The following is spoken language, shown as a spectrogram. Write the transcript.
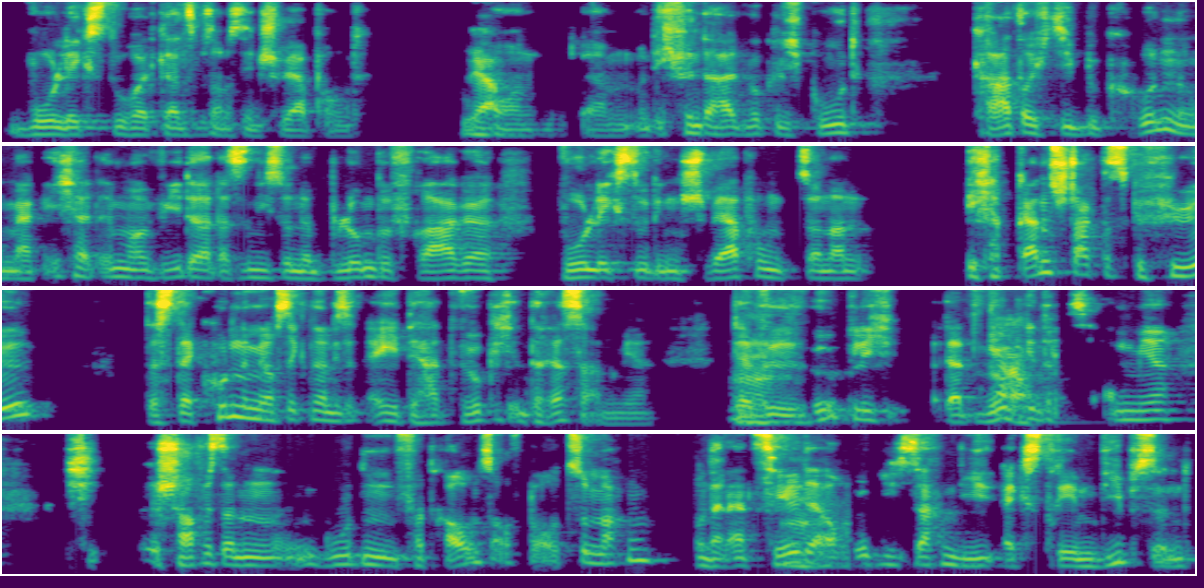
wo legst du heute ganz besonders den Schwerpunkt? Ja. Und, ähm, und ich finde halt wirklich gut, gerade durch die Begründung merke ich halt immer wieder, das ist nicht so eine plumpe Frage, wo legst du den Schwerpunkt, sondern ich habe ganz stark das Gefühl, dass der Kunde mir auch signalisiert, ey, der hat wirklich Interesse an mir. Der mhm. will wirklich, der hat wirklich genau. Interesse an mir. ich schaffe es dann, einen guten Vertrauensaufbau zu machen. Und dann erzählt mhm. er auch wirklich Sachen, die extrem deep sind.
